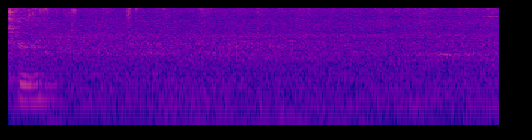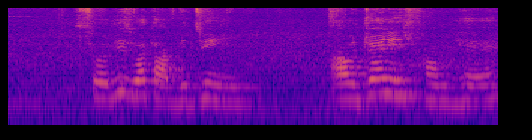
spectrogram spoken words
Okay. So this is what I'll be doing I'll join it from here.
